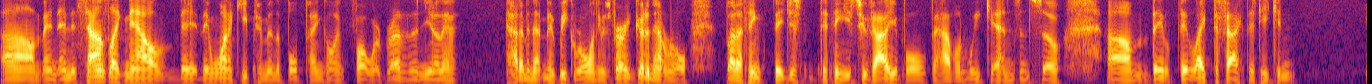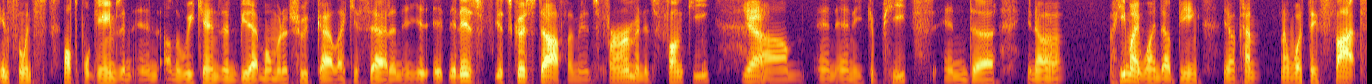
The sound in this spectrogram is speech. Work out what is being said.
um, and and it sounds like now they, they want to keep him in the bullpen going forward rather than you know they had him in that midweek role and he was very good in that role, but I think they just they think he's too valuable to have on weekends, and so um, they they like the fact that he can influence multiple games and, and on the weekends and be that moment of truth guy like you said and it, it, it is it's good stuff i mean it's firm and it's funky yeah um, and and he competes and uh, you know he might wind up being you know kind of what they thought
